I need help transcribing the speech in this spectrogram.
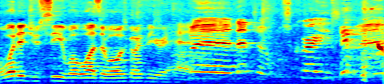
Well, what did you see? What was it? What was going through your head? Man, that jump was crazy, man.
